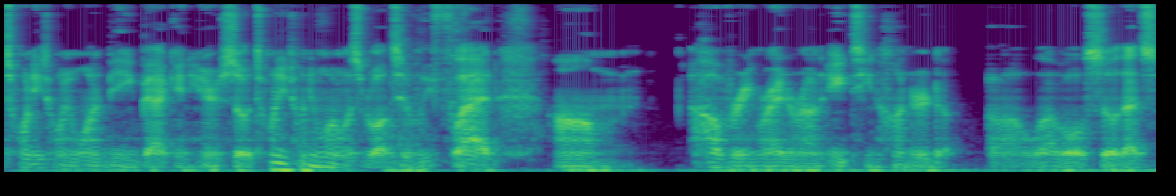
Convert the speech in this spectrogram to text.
2021 being back in here. So 2021 was relatively flat, um, hovering right around 1800 uh, level. So that's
